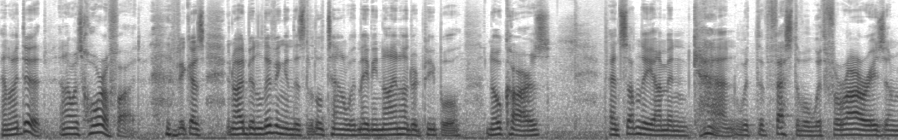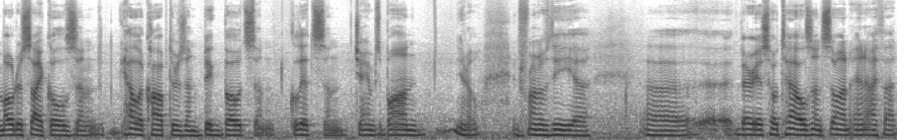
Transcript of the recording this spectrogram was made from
And I did. And I was horrified because, you know, I'd been living in this little town with maybe 900 people, no cars. And suddenly I'm in Cannes with the festival with Ferraris and motorcycles and helicopters and big boats and glitz and James Bond, you know, in front of the uh, various hotels and so on. And I thought,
